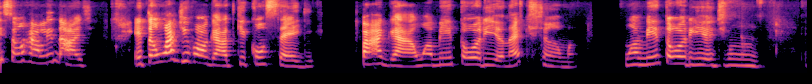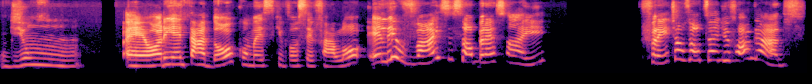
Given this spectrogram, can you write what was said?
isso é uma realidade. Então o advogado que consegue pagar uma mentoria, né, que chama, uma mentoria de um de um é, orientador como esse que você falou, ele vai se sobressair frente aos outros advogados.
